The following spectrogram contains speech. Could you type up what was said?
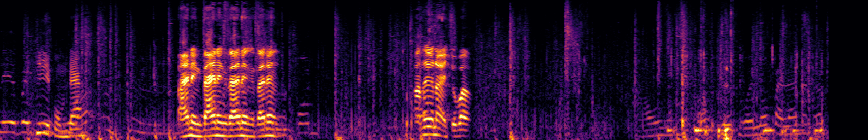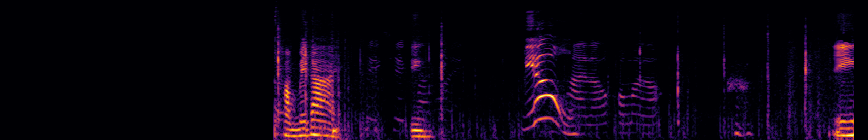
เรียไปพี่ผมแดงตายหนึ่งตายหนึ่งตายหนึ่งตายหนึ่งมาเท่าไหร่จุ๊บะเอาสวยลงไปแล้วนะครับทำไม่ได้ จริงเมียวมาแล้วเขามาแล้วจริง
